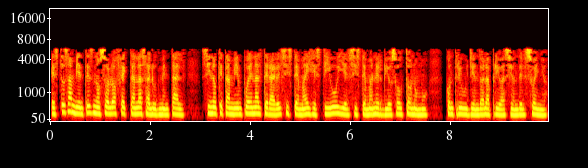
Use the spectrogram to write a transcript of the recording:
Estos ambientes no solo afectan la salud mental, sino que también pueden alterar el sistema digestivo y el sistema nervioso autónomo, contribuyendo a la privación del sueño.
